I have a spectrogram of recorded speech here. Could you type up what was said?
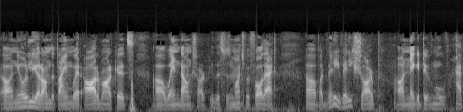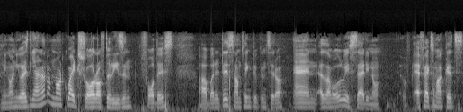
uh, nearly around the time where our markets uh, went down sharply. This was much before that, uh, but very very sharp uh, negative move happening on USD. And I'm not quite sure of the reason for this, uh, but it is something to consider. And as I've always said, you know, FX markets,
